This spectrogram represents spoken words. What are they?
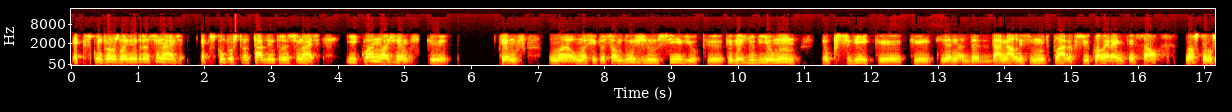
é que se cumpram as leis internacionais, é que se cumpram os tratados internacionais. E quando nós vemos que temos uma, uma situação de um genocídio que, que desde o dia 1 eu percebi que, que, que da análise muito clara percebi qual era a intenção, nós temos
